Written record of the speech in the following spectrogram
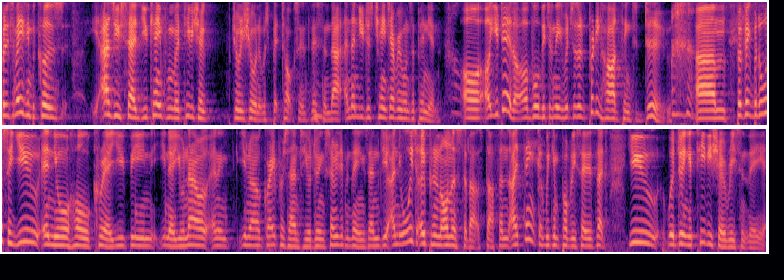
but it's amazing because, as you said, you came from a TV show. Geordie Shore, and it was a bit toxic, it's Mm. this and that, and then you just change everyone's opinion, Oh. or, or you did of all these different things, which is a pretty hard thing to do. um, but Vic, but also you in your whole career, you've been, you know, you're now an you're now a great presenter. You're doing so many different things, and you and you're always open and honest about stuff. And I think we can probably say this that you were doing a TV show recently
